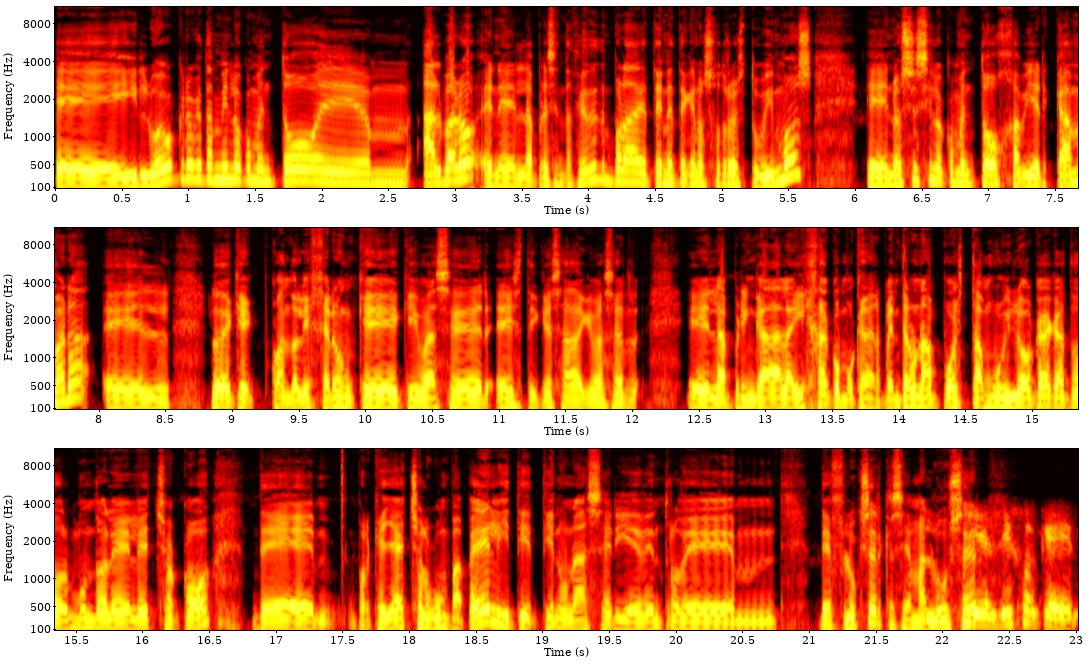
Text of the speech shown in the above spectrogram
eh, y luego creo que también lo comentó em, Álvaro en la presentación de temporada de TNT que nosotros estuvimos, eh, no sé si lo comentó Javier Cámara, el, lo de que cuando le dijeron que, que iba a ser este Quesada, que iba a ser eh, la pringada la hija, como que de repente era una apuesta muy loca que a todo el mundo le, chocó, de, porque ya ha hecho algún papel y tiene una serie dentro de, mm, de, Fluxer que se llama Loser. Y él dijo que,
